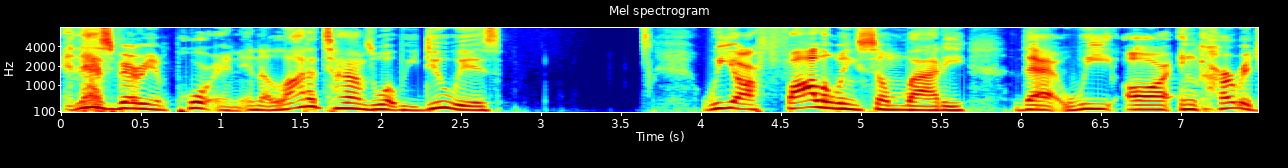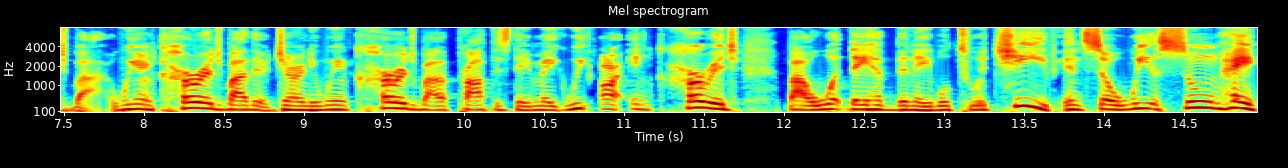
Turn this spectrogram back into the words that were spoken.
And that's very important. And a lot of times, what we do is we are following somebody that we are encouraged by. We're encouraged by their journey. We're encouraged by the profits they make. We are encouraged by what they have been able to achieve. And so we assume, hey,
